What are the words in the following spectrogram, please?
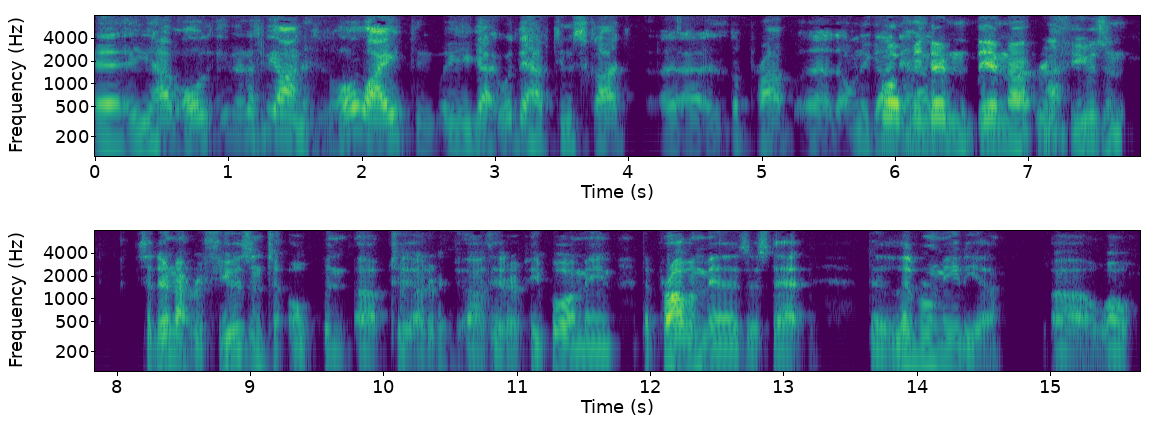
Uh, you have all. Let's be honest. It's all white. What do you got? What they have? Tim Scott uh, as the prop, uh, the only guy. Well, I mean, they're they're not huh? refusing. So they're not refusing to open up to other uh, to other people. I mean, the problem is is that the liberal media, uh, well,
